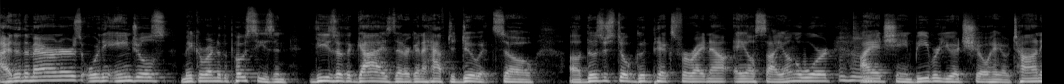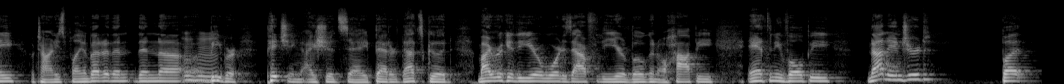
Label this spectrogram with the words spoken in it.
either the Mariners or the Angels make a run to the postseason, these are the guys that are going to have to do it. So uh, those are still good picks for right now. AL Cy Young Award. I had Shane Bieber. You had Shohei Ohtani. Ohtani's playing better than than uh, uh, Bieber. Pitching, I should say, better. That's good. My Rookie of the Year award is out for the year. Logan O'Hoppe, Anthony Volpe, not injured, but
